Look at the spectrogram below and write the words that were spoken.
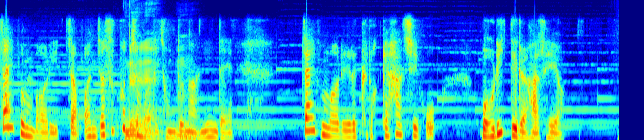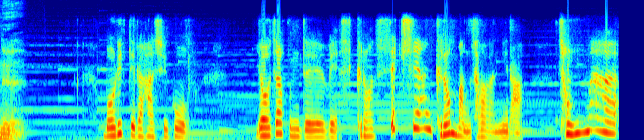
짧은 머리 있죠. 완전 스포츠 네네. 머리 정도는 음. 아닌데 짧은 머리를 그렇게 하시고 머리띠를 하세요. 네. 머리띠를 하시고 여자분들 왜 그런 섹시한 그런 망사가 아니라 정말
